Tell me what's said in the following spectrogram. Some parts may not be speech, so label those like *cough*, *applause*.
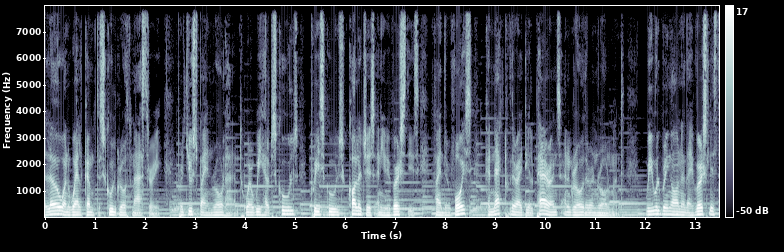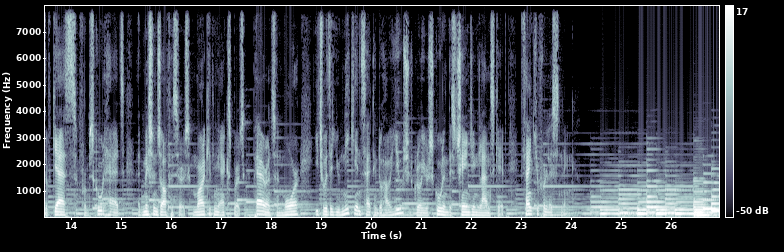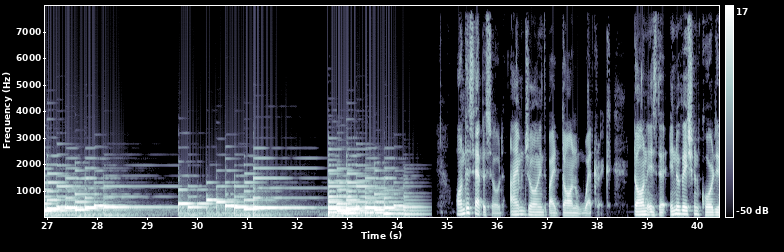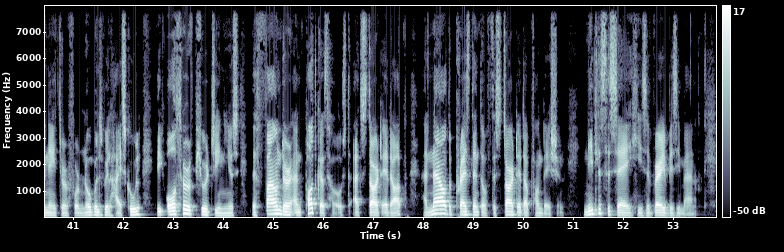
Hello and welcome to School Growth Mastery, produced by EnrollHand, where we help schools, preschools, colleges, and universities find their voice, connect with their ideal parents, and grow their enrollment. We will bring on a diverse list of guests from school heads, admissions officers, marketing experts, parents, and more, each with a unique insight into how you should grow your school in this changing landscape. Thank you for listening. On this episode, I'm joined by Don Wettrick. Don is the Innovation Coordinator for Noblesville High School, the author of Pure Genius, the founder and podcast host at Start Ed Up, and now the president of the Start Ed Up Foundation. Needless to say, he's a very busy man.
